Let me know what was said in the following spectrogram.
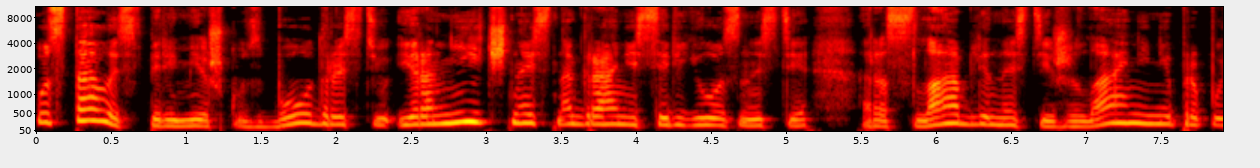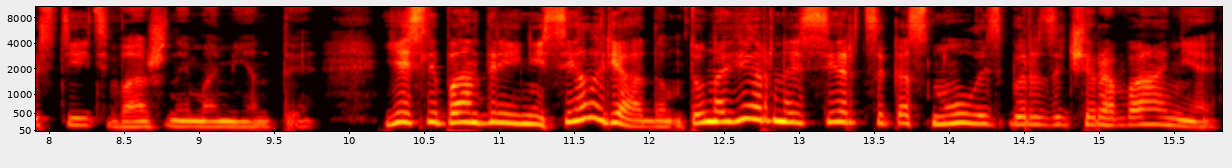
Усталость вперемешку с бодростью, ироничность на грани серьезности, расслабленность и желание не пропустить важные моменты. Если бы Андрей не сел рядом, то, наверное, сердце коснулось бы разочарования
